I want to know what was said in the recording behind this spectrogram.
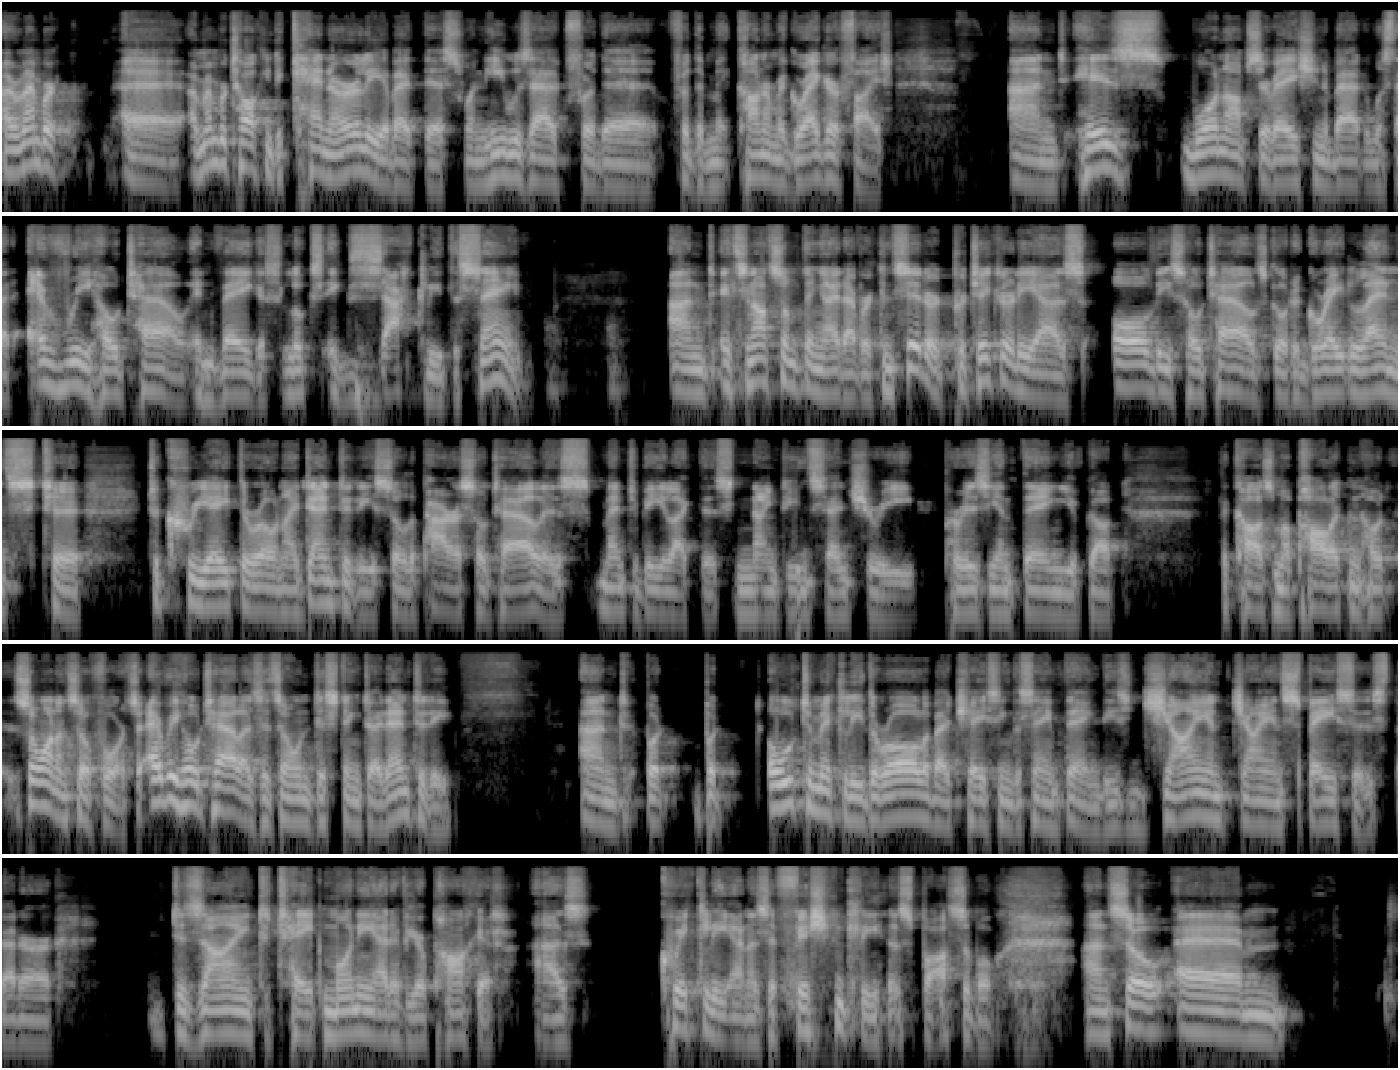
I remember uh, I remember talking to Ken Early about this when he was out for the for the Conor McGregor fight, and his one observation about it was that every hotel in Vegas looks exactly the same. And it's not something I'd ever considered, particularly as all these hotels go to great lengths to to create their own identity. So the Paris Hotel is meant to be like this 19th century Parisian thing. You've got the Cosmopolitan Hotel, so on and so forth. So every hotel has its own distinct identity, and but but ultimately they're all about chasing the same thing. These giant, giant spaces that are designed to take money out of your pocket as quickly and as efficiently as possible. And so, um,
